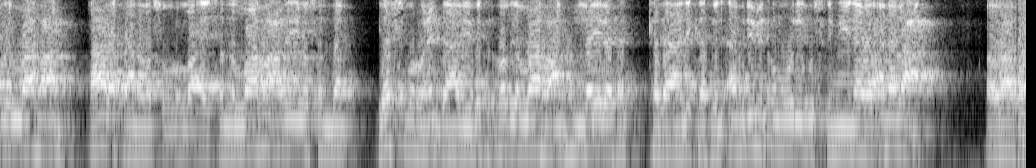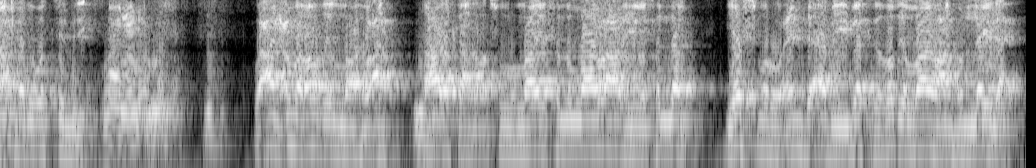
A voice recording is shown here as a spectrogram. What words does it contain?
رضي الله عنه قال كان رسول الله صلى الله عليه وسلم يسمر عند أبي بكر رضي الله عنه الليلة كذلك في الأمر من أمور المسلمين وأنا معه. رواه أحمد والترمذي. وعن عمر رضي الله عنه قال كان رسول الله صلى الله عليه وسلم يسمر عند أبي بكر رضي الله عنه الليلة.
